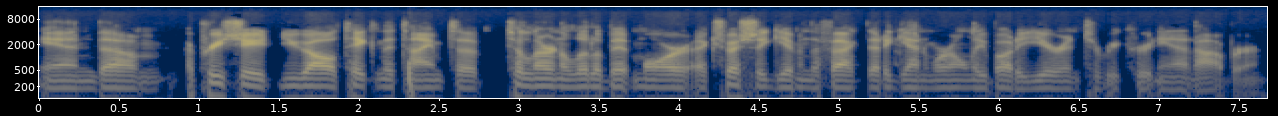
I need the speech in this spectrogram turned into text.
and um, appreciate you all taking the time to to learn a little bit more, especially given the fact that again we're only about a year into recruiting at Auburn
